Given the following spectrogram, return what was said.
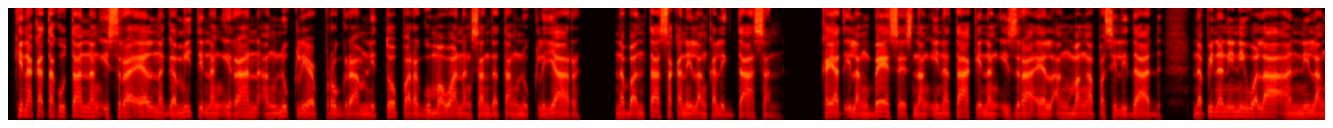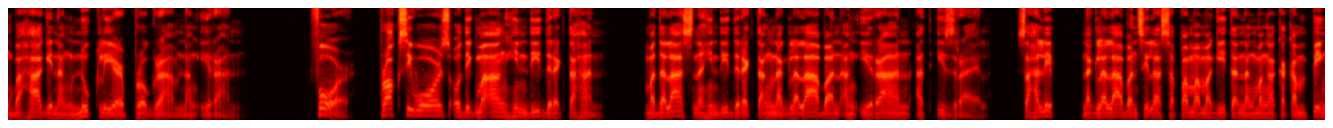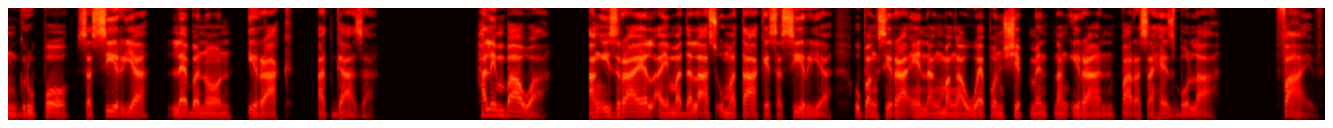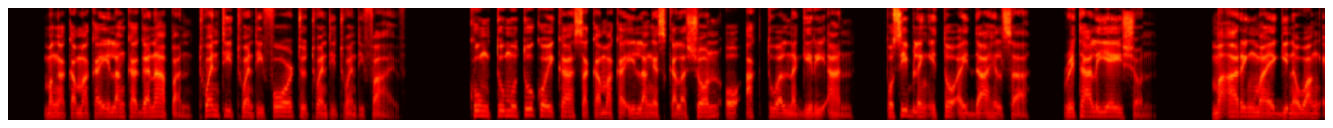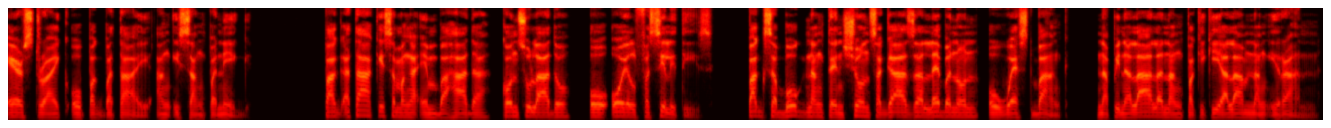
Kinakatakutan ng Israel na gamitin ng Iran ang nuclear program nito para gumawa ng sandatang nuklear na banta sa kanilang kaligtasan, kaya't ilang beses nang inatake ng Israel ang mga pasilidad na pinaniniwalaan nilang bahagi ng nuclear program ng Iran. 4. Proxy wars o digmaang hindi direktahan. Madalas na hindi direktang naglalaban ang Iran at Israel. Sa halip, naglalaban sila sa pamamagitan ng mga kakamping grupo sa Syria, Lebanon, Iraq at Gaza. Halimbawa, ang Israel ay madalas umatake sa Syria upang sirain ang mga weapon shipment ng Iran para sa Hezbollah. 5. Mga kamakailang kaganapan 2024 to 2025. Kung tumutukoy ka sa kamakailang eskalasyon o aktwal na girian, posibleng ito ay dahil sa retaliation. Maaring may ginawang airstrike o pagbatay ang isang panig. Pag-atake sa mga embahada, konsulado o oil facilities, pagsabog ng tensyon sa Gaza, Lebanon o West Bank na pinalala ng pakikialam ng Iran.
